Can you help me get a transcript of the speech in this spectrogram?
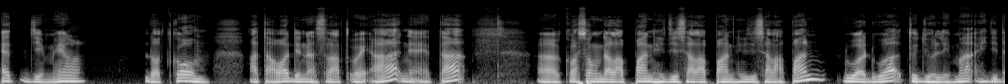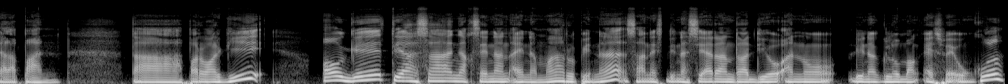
at gmail.com atau di nasrat WA nyaeta uh, 08 hiji salapan hiji salapan 2275 hiji dalapan. Tah parwargi Oge tiasa nyaksenan Ainama ruina sanes Dinas siaran radio anu Dina gelombang SW ungkul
